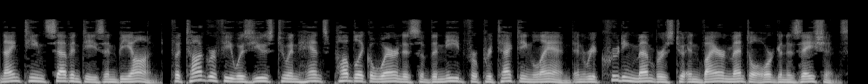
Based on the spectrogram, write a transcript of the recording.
1970s and beyond, photography was used to enhance public awareness of the need for protecting land and recruiting members to environmental organizations.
